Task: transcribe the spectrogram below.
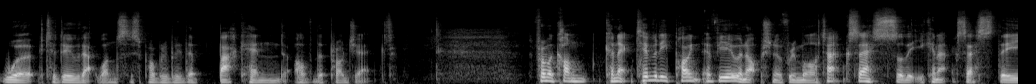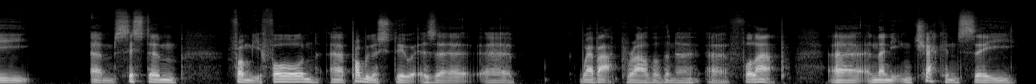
work to do that once. This is probably the back end of the project. From a con connectivity point of view, an option of remote access so that you can access the um, system from your phone. Uh, probably going to do it as a, a web app rather than a, a full app. Uh, and then you can check and see,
